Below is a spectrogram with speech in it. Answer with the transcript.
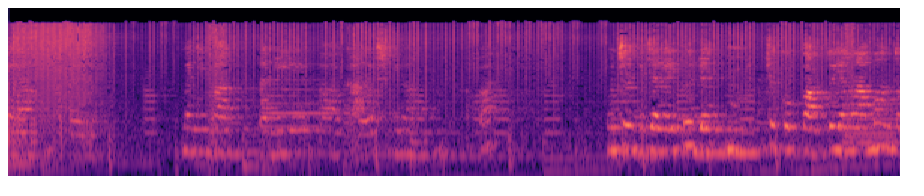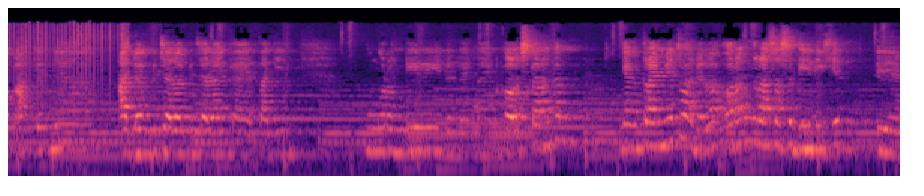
kayak apa ya menyimak tadi uh, Kak Alex bilang apa muncul gejala itu dan cukup waktu yang lama untuk akhirnya ada gejala-gejala kayak tadi mengurung diri dan lain-lain kalau sekarang kan yang trennya itu adalah orang ngerasa sedih dikit Iya.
